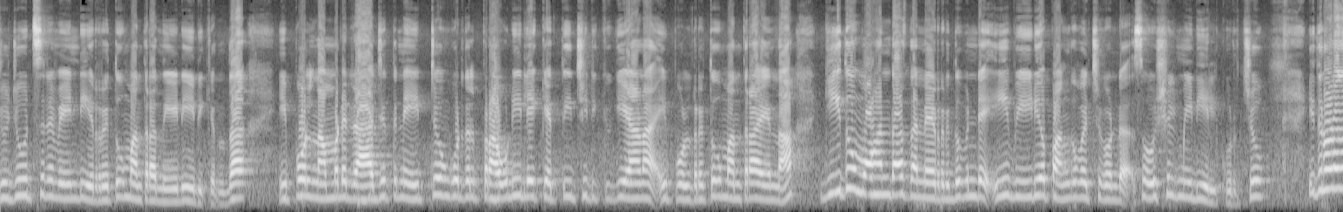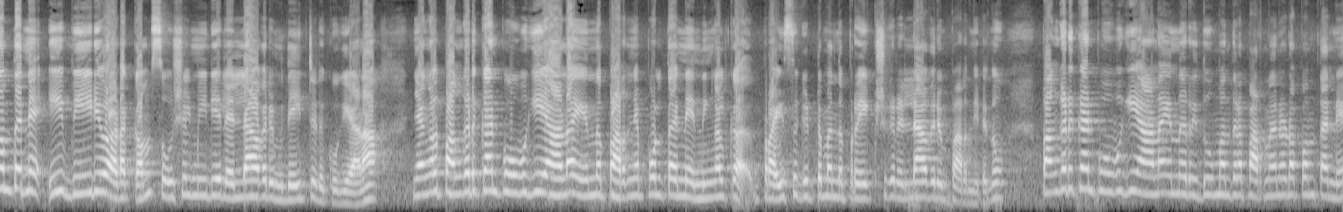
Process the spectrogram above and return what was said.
ജുജൂട്സിന് വേണ്ടി ഋതു മന്ത്ര നേടിയിരിക്കുന്നത്. ഇപ്പോൾ നമ്മുടെ രാജ്യത്തിന് ഏറ്റവും കൂടുതൽ പ്രൗഢിയിലേക്ക് എത്തിച്ചിരിക്കുകയാണ് ഇപ്പോൾ ഋതു മന്ത്ര എന്ന ഗീതു മോഹൻദാസ് തന്നെ ഋതുവിന്റെ ഈ വീഡിയോ പങ്കുവച്ചുകൊണ്ട് സോഷ്യൽ മീഡിയയിൽ കുറിച്ചു. ഇതിനോടകം തന്നെ ഈ വീഡിയോ അടക്കം സോഷ്യൽ മീഡിയയിൽ എല്ലാവരും ഇത് ഏറ്റെടുക്കുകയാണ്. ഞങ്ങൾ പങ്കെടുക്കാൻ പോവുകയാണ് എന്ന് പറഞ്ഞപ്പോൾ തന്നെ നിങ്ങൾക്ക് പ്രൈസ് കിട്ടുമെന്ന് പ്രേക്ഷകർ എല്ലാവരും പറഞ്ഞിരുന്നു. പങ്കെടുക്കാൻ പോവുകയാണ് എന്ന് ഋതു മന്ത്ര പറഞ്ഞതിനോടൊപ്പം തന്നെ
